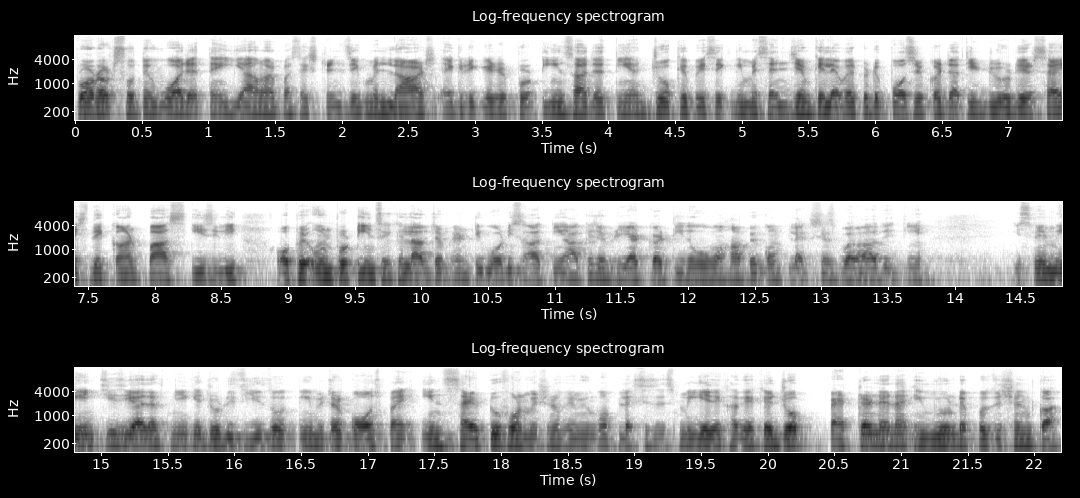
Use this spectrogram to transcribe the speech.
प्रोडक्ट्स होते हैं, वो आ जाते हैं। या हमारे पास एक्सटेंसिक में लार्ज एग्रीगेटेड प्रोटीन्स आ जाती हैं, जो कि बेसिकली मेसेंजियम के लेवल पर डिपॉजिट कर जाती है। Due to their size they can't pass easily और फिर उन प्रोटीन्स के खिलाफ जब एंटीबॉडीज़ आती हैं, आके जब रिएक्ट करती हैं तो वो वहाँ पर कॉम्प्लेक्सेस बना देती हैं। इसमें मेन चीज़ याद रखनी है कि जो डिज़ीज़ होती हैं which are cause by in situ formation of immune complexes इसमें ये देखा गया कि जो पैटर्न है ना इम्यून डिपोजिशन का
